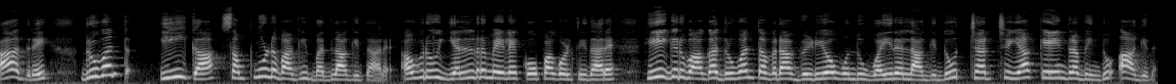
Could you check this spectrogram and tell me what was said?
ಆದ್ರೆ ಧ್ರುವಂತ್ ಈಗ ಸಂಪೂರ್ಣವಾಗಿ ಬದಲಾಗಿದ್ದಾರೆ. ಅವರು ಎಲ್ಲರ ಮೇಲೆ ಕೋಪಗೊಳ್ತಿದ್ದಾರೆ. ಹೀಗಿರುವಾಗ ಧ್ರುವಂತ್ ಅವರ ವಿಡಿಯೋ ಒಂದು ವೈರಲ್ ಆಗಿದ್ದು ಚರ್ಚೆಯ ಕೇಂದ್ರ ಬಿಂದು ಆಗಿದೆ.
